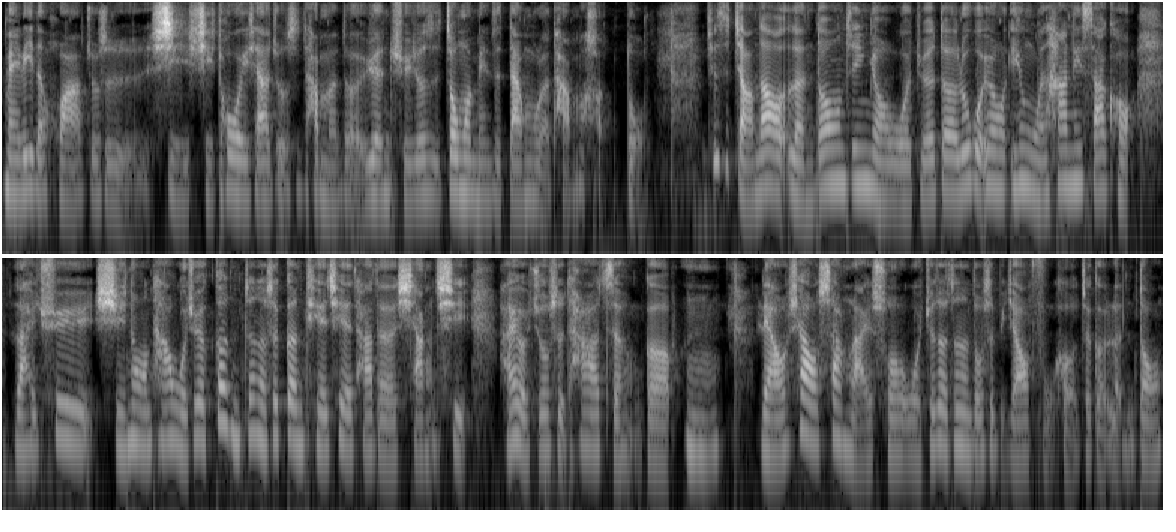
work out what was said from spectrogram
美丽的花，就是洗洗脱一下，就是他们的冤屈，就是中文名字耽误了他们很多。其实讲到冷冻精油，我觉得如果用英文 honeysuckle 来去形容它，我觉得更真的是更贴切它的香气，还有就是它整个嗯疗效上来说，我觉得真的都是比较符合这个冷冻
